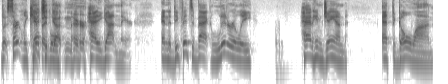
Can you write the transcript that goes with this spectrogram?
but certainly catchable gotten there. had he gotten there. And the defensive back literally had him jammed at the goal line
